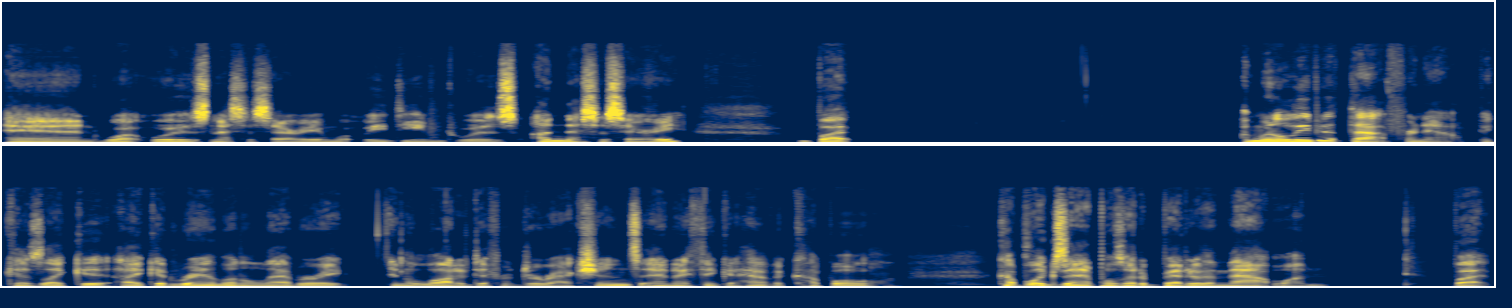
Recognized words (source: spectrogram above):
and what was necessary and what we deemed was unnecessary. But I'm going to leave it at that for now because could I could ramble and elaborate in a lot of different directions, and I think I have a couple couple examples that are better than that one. But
